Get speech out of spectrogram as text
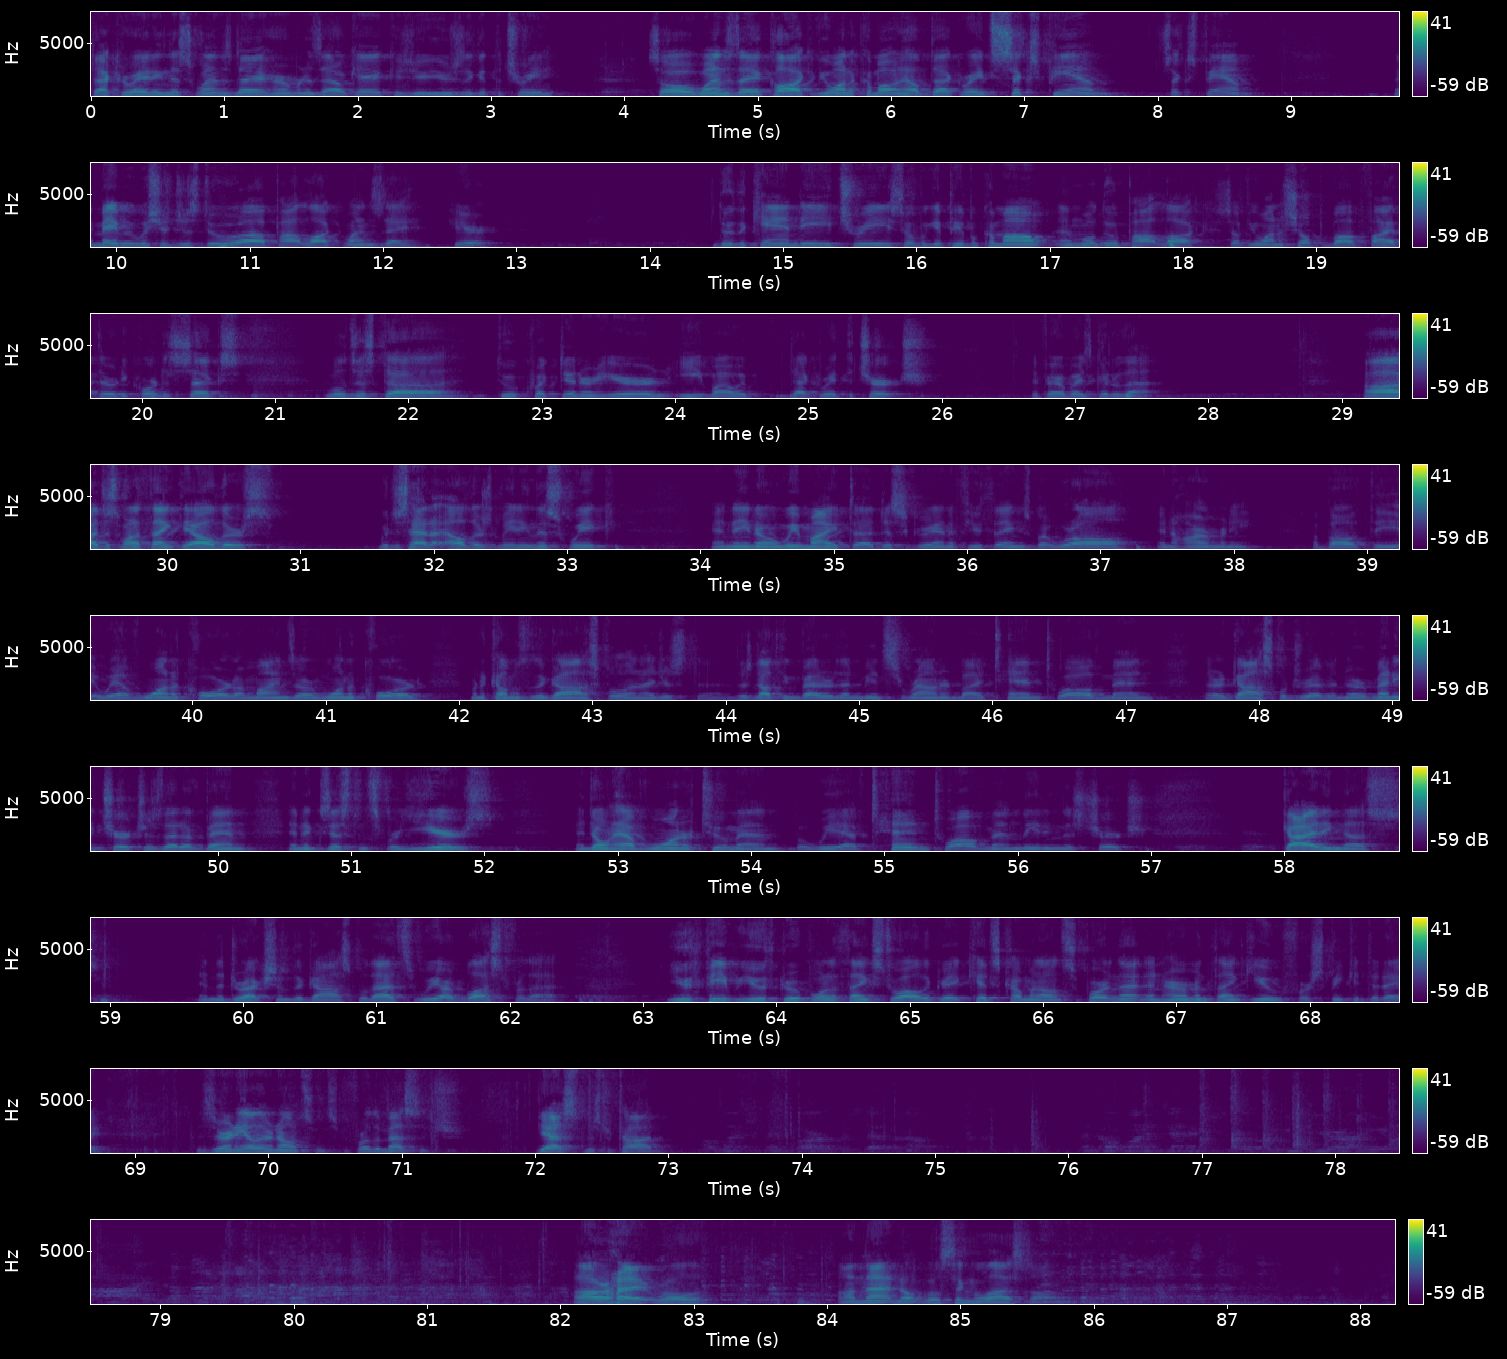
Decorating this Wednesday. Herman, is that okay? Because you usually get the tree. So Wednesday o'clock, if you want to come out and help decorate, 6 p.m. 6 p.m. And maybe we should just do a potluck Wednesday here. Do the candy tree, so if we get people come out and we'll do a potluck. So if you want to show up about 5:30, quarter to six, we'll just uh, do a quick dinner here and eat while we decorate the church. If everybody's good with that. Uh, I just want to thank the elders. We just had an elders meeting this week, and you know we might uh, disagree on a few things, but we're all in harmony about the. We have one accord. Our minds are one accord when it comes to the gospel, and I just uh, there's nothing better than being surrounded by 10, 12 men that are gospel driven. There are many churches that have been in existence for years and don't have one or two men, but we have 10, 12 men leading this church, guiding us in the direction of the gospel. That's we are blessed for that. Youth people, youth group. I want to thanks to all the great kids coming out and supporting that. And Herman, thank you for speaking today. Is there any other announcements before the message? Yes, Mr. Todd. I would like to thank Barb for stepping up. And no pun intended, she's a little easier on the eye than All right. Well, on that note, we'll sing the last song.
